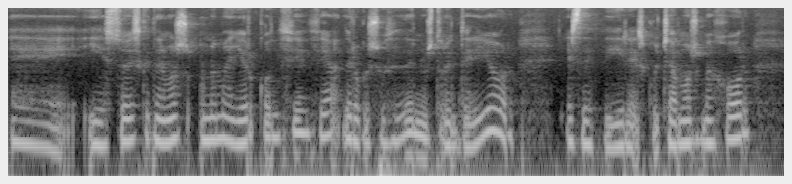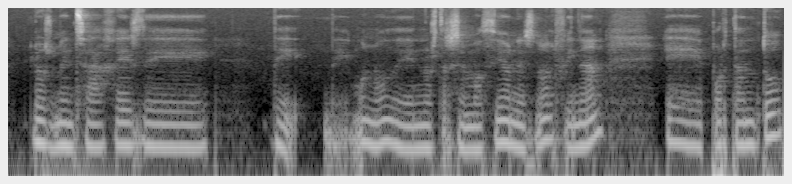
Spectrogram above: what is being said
Eh, y esto es que tenemos una mayor conciencia de lo que sucede en nuestro interior. Es decir, escuchamos mejor los mensajes de, de, bueno, de nuestras emociones, ¿no? Al final, eh, por tanto,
